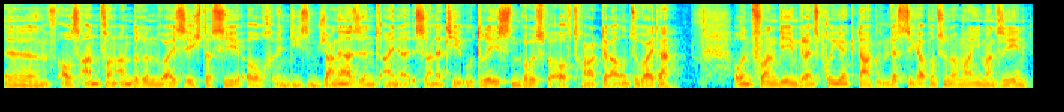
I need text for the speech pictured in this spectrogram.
Äh, aus an, von anderen weiß ich, dass sie auch in diesem Genre sind. Einer ist an der TU Dresden, Wolfsbeauftragter und so weiter. Und von dem Grenzprojekt, da lässt sich ab und zu noch mal jemand sehen,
